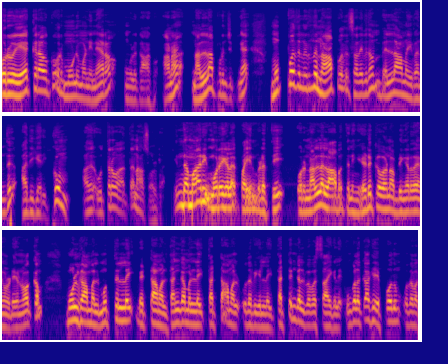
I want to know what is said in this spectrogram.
ஒரு ஏக்கராவுக்கு ஒரு மூணு மணி நேரம் உங்களுக்கு ஆகும். ஆனால் நல்லா புரிஞ்சுக்குங்க. முப்பதுலேருந்து நாற்பது சதவீதம் வெள்ளாமை வந்து அதிகரிக்கும். அதில் உத்தரவாதத்தை நான் சொல்கிறேன் இந்த மாதிரி முறைகளை பயன்படுத்தி ஒரு நல்ல லாபத்தை நீங்கள் எடுக்க வேணும் அப்படிங்கிறது எங்களுடைய நோக்கம். மூழ்காமல் முத்தில்லை வெட்டாமல் தங்கமில்லை தட்டாமல் உதவியில்லை தட்டுங்கள் விவசாயிகளை. உங்களுக்காக எப்போதும் உதவ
